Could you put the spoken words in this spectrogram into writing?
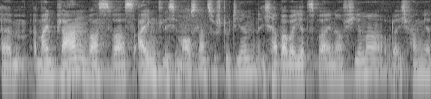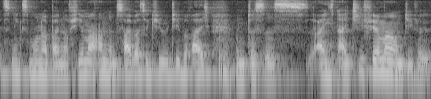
Ähm, mein Plan war es eigentlich im Ausland zu studieren. Ich habe aber jetzt bei einer Firma oder ich fange jetzt nächsten Monat bei einer Firma an im Cybersecurity-Bereich mhm. und das ist eigentlich eine IT-Firma und die will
